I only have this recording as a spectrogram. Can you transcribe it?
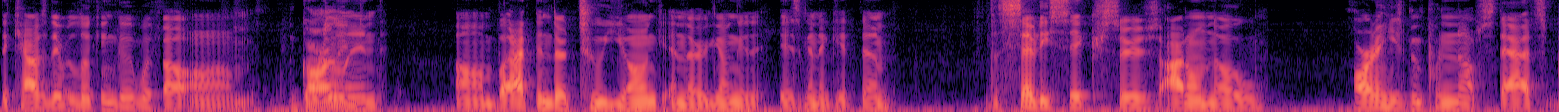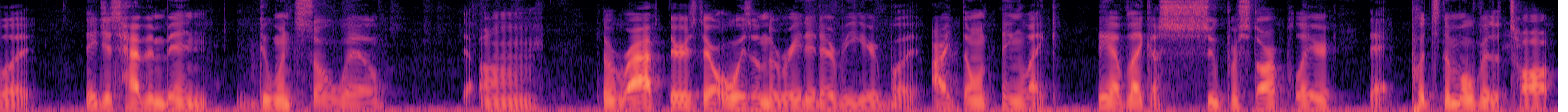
the Cavs. They were looking good without um Garland. Garland. Um, but I think they're too young, and their young is gonna get them. The 76ers, I don't know. Harden, he's been putting up stats, but they just haven't been doing so well. Um, the Raptors, they're always underrated every year, but I don't think like they have like a superstar player that puts them over the top.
